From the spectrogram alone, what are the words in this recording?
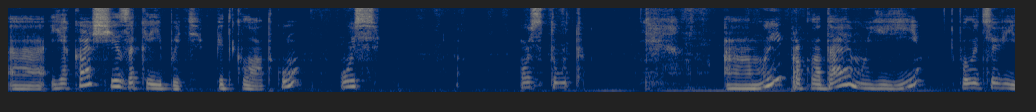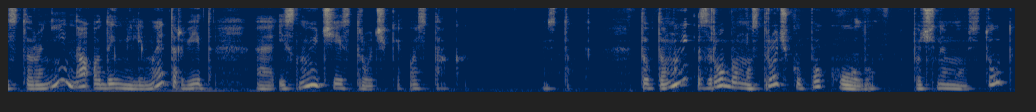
е, яка ще закріпить підкладку. Ось, ось тут. А ми прокладаємо її по лицевій стороні на 1 мм від е, існуючої строчки. Ось так. Ось так. Тобто ми зробимо строчку по колу. Почнемо ось тут,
